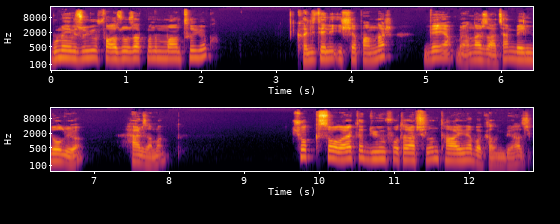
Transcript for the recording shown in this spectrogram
bu mevzuyu fazla uzatmanın mantığı yok. Kaliteli iş yapanlar ve yapmayanlar zaten belli oluyor. Her zaman. Çok kısa olarak da düğün fotoğrafçılığının tarihine bakalım birazcık.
